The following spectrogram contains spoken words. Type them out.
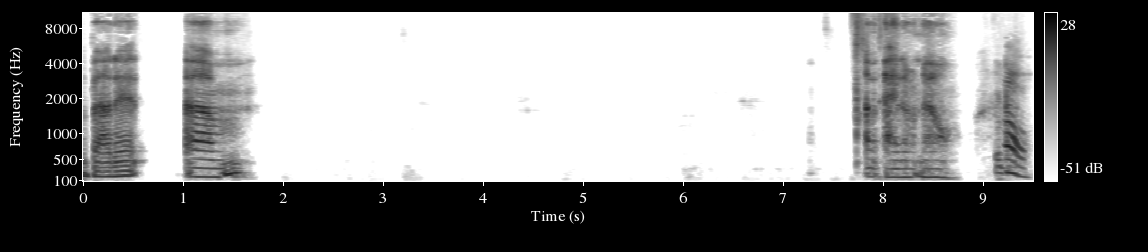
about it. Um, I, don't know. Oh,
